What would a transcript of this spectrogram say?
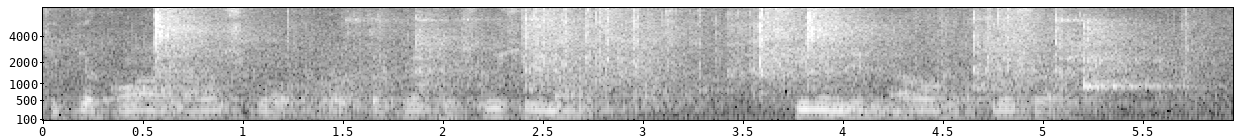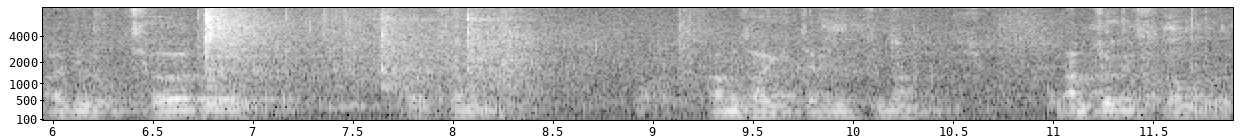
직접 공항에 나오시고 또 그렇게 수십만 시민들이 나오고 그래서 아주 저도 어, 참 감사하기 짝이었지만 남쪽에서도 뭐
